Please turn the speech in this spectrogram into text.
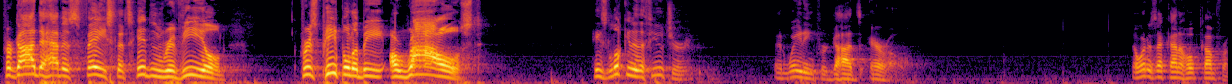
For God to have his face that's hidden revealed for his people to be aroused. He's looking to the future and waiting for God's arrow. Now, where does that kind of hope come from?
